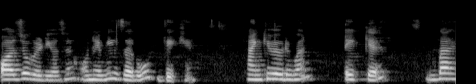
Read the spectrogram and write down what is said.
और जो वीडियोज़ हैं, उन्हें भी ज़रूर देखें। Thank you everyone take care bye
